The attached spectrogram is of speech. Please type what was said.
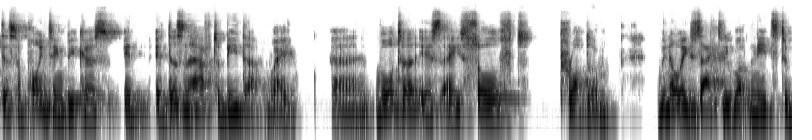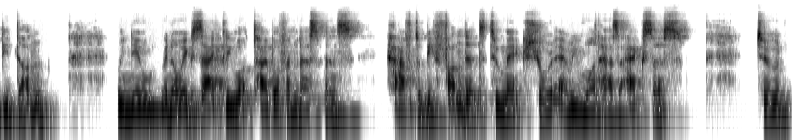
disappointing because it, it doesn't have to be that way. Uh, water is a solved problem. We know exactly what needs to be done. We knew we know exactly what type of investments have to be funded to make sure everyone has access to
